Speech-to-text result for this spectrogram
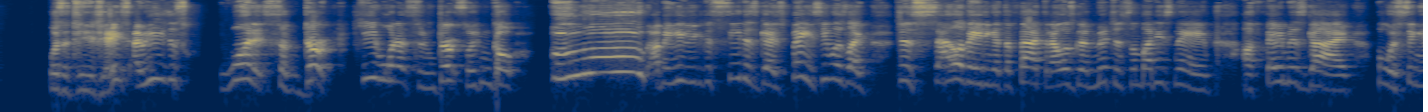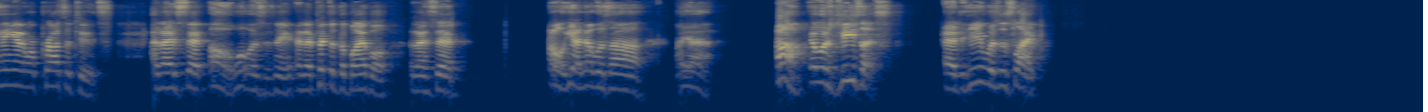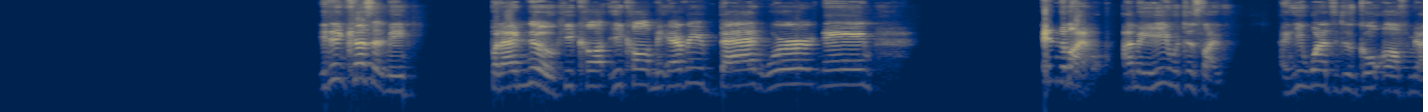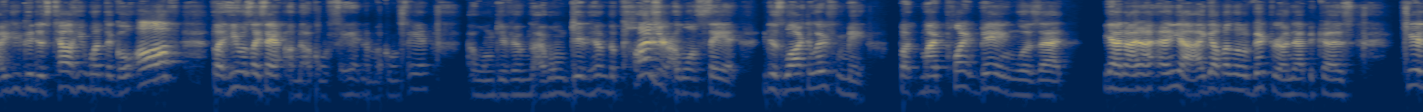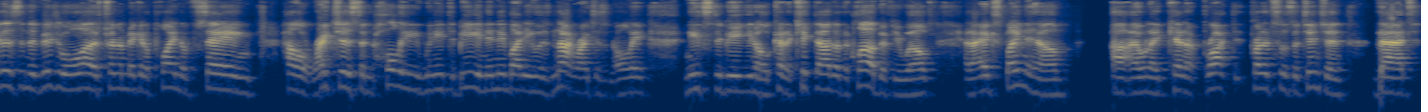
was a TJ. I mean, he just wanted some dirt. He wanted some dirt so he can go, ooh. I mean, you, you can just see this guy's face. He was like just salivating at the fact that I was going to mention somebody's name, a famous guy who was singing hanging out with prostitutes. And I said, oh, what was his name? And I picked up the Bible and I said, oh, yeah, that was, uh, oh, yeah. Oh, it was Jesus. And he was just like, he didn't cuss at me, but I knew he called he called me every bad word name in the Bible. I mean, he was just like, and he wanted to just go off me. You could just tell he wanted to go off, but he was like saying, "I'm not gonna say it. I'm not gonna say it. I won't give him. I won't give him the pleasure. I won't say it." He just walked away from me. But my point being was that, yeah, and, I, and yeah, I got my little victory on that because here this individual was trying to make it a point of saying how righteous and holy we need to be, and anybody who is not righteous and holy needs to be, you know, kind of kicked out of the club, if you will. And I explained to him uh, when I kind of brought brought it to his attention that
